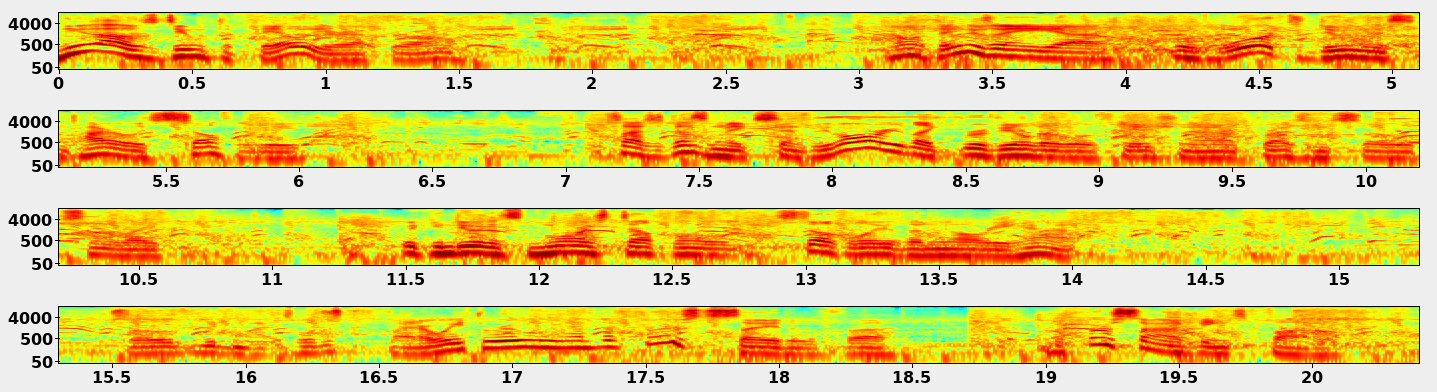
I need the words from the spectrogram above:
You knew I was doomed to failure, after all. I don't think there's any uh, reward to doing this entirely stealthily. Besides, it doesn't make sense. We've already, like, revealed our location and our presence, so it's not like we can do this more stealthily, stealthily than we already have. So we might as well just fight our way through and have the first sight of, uh, the first sign of being spotted.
